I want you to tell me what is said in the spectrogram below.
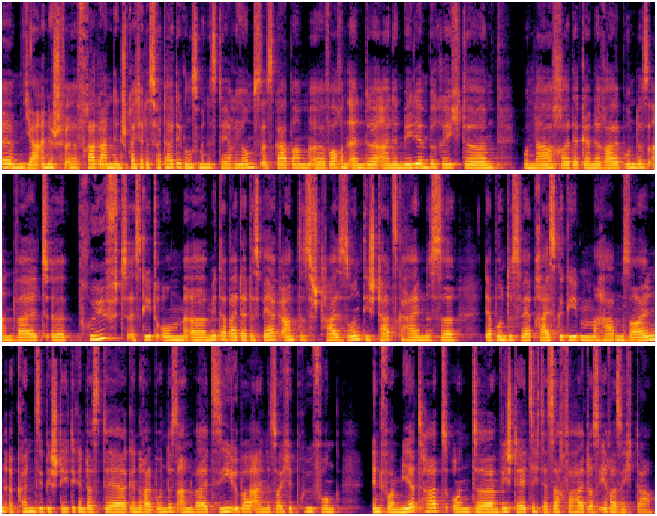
Ähm, ja, eine äh, Frage an den Sprecher des Verteidigungsministeriums. Es gab am äh, Wochenende einen Medienbericht, äh, wonach äh, der Generalbundesanwalt äh, prüft. Es geht um äh, Mitarbeiter des Bergamtes Stralsund, die Staatsgeheimnisse der Bundeswehr preisgegeben haben sollen. können Sie bestätigen, dass der Generalbundesanwalt Sie über eine solche Prüfung informiert hat? Und wie stellt sich der Sachverhalt aus Ihrer Sicht dar?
